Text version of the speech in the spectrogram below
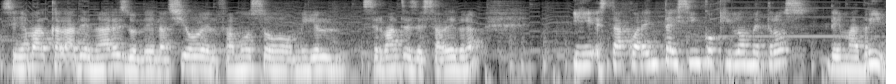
se llama Alcalá de Henares, donde nació el famoso Miguel Cervantes de Saavedra, y está a 45 kilómetros de Madrid.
